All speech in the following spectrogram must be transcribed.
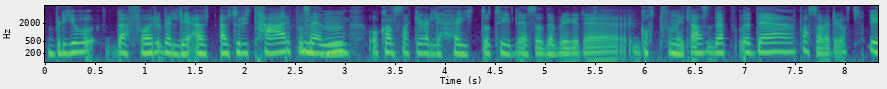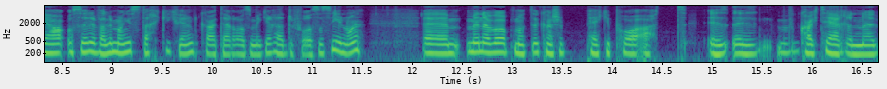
blir jo derfor veldig autoritær på scenen mm. og kan snakke veldig høyt og tydelig, så det blir eh, godt formidla. Så det, det passer veldig godt. Ja, og så er det veldig mange sterke kvinnekarakterer som ikke er redde for oss å si noe. Um, men jeg vil på en måte kanskje peke på at karakterene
